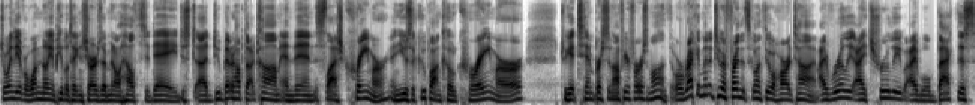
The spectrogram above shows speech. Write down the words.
Join the over 1 million people taking charge of their mental health today. Just uh, do betterhelp.com and then slash Kramer and use the coupon code Kramer to get 10% off your first month or recommend it to a friend that's going through a hard time. I really, I truly, I will back this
